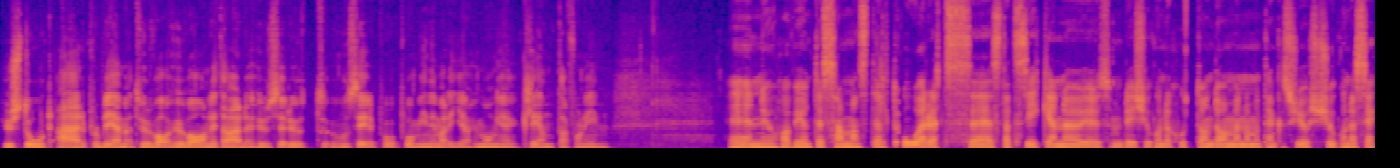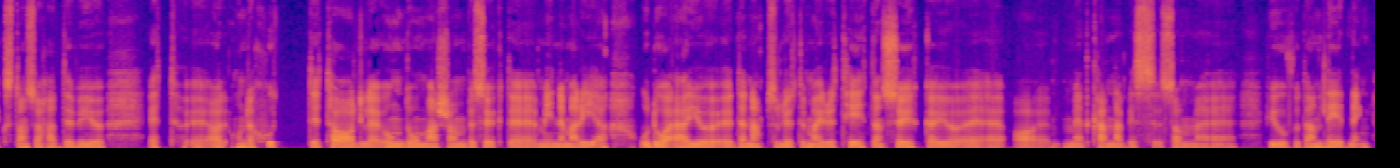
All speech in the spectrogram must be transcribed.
hur stort är problemet? Hur, hur vanligt är det? Hur ser det ut hos er på, på Mini-Maria? Hur många klienter får ni in? Eh, nu har vi ju inte sammanställt årets statistik ännu som blir 2017 då, men om man tänker sig 2016 så hade vi ju ett 170 70-tal ungdomar som besökte Minne Maria. Och då är ju den absoluta majoriteten söker ju eh, eh, med cannabis som eh, huvudanledning.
